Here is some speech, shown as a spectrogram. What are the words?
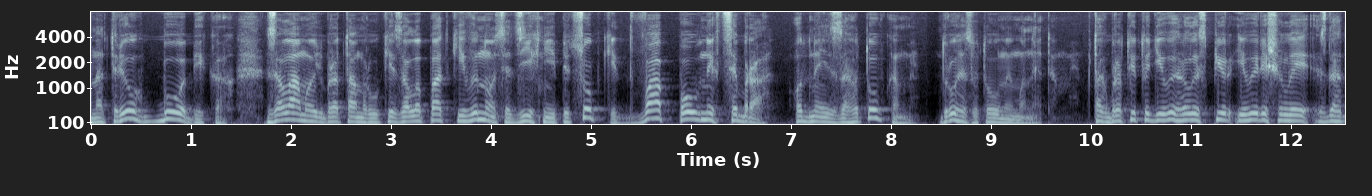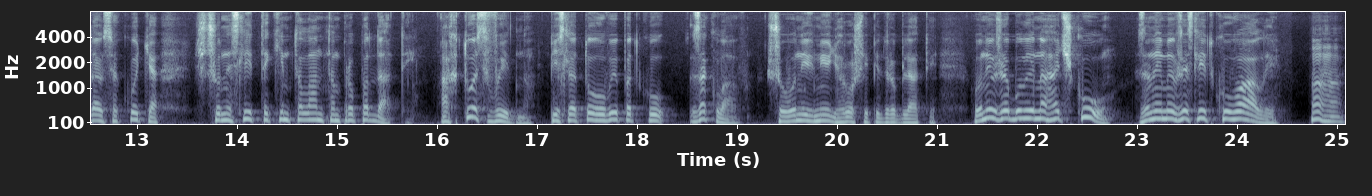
на трьох бобіках, заламують братам руки за лопатки і виносять з їхньої підсобки два повних цебра. Одне із заготовками, друге з готовими монетами. Так брати тоді виграли спір і вирішили, здогадався Котя, що не слід таким талантам пропадати. А хтось, видно, після того випадку заклав, що вони вміють гроші підробляти. Вони вже були на гачку, за ними вже слідкували. Ага.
